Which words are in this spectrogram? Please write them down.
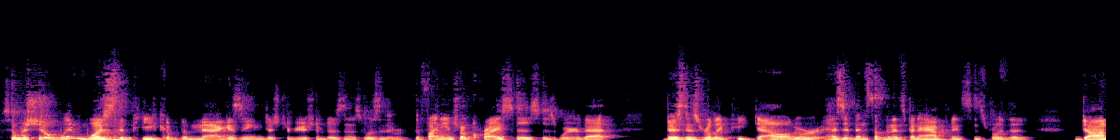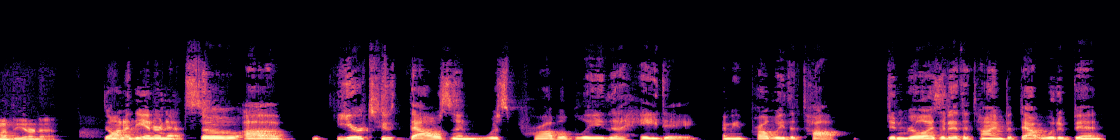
so michelle when was the peak of the magazine distribution business was it the financial crisis is where that business really peaked out or has it been something that's been happening since really the dawn of the internet dawn of the internet. So, uh, year 2000 was probably the heyday. I mean, probably the top. Didn't realize it at the time, but that would have been, and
